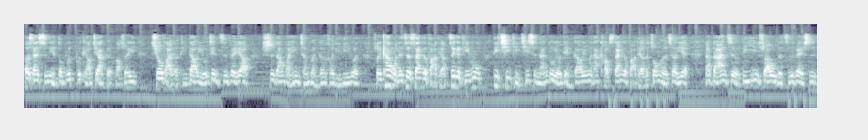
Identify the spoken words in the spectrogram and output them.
二三十年都不不调价格啊，所以修法有提到邮件资费要适当反映成本跟合理利润。所以看完了这三个法条，这个题目第七题其实难度有点高，因为它考三个法条的综合测验，那答案只有 D 印刷物的资费是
